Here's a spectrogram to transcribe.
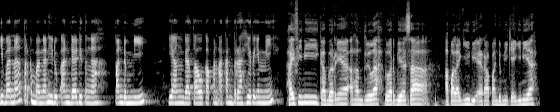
Gimana perkembangan hidup Anda di tengah pandemi yang nggak tahu kapan akan berakhir ini? Hai Vini, kabarnya Alhamdulillah luar biasa. Apalagi di era pandemi kayak gini ya.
